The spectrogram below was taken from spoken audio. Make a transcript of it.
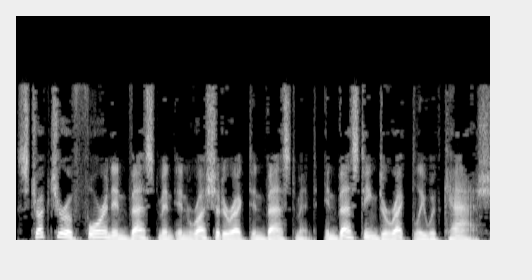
Structure of foreign investment in Russia Direct investment, investing directly with cash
